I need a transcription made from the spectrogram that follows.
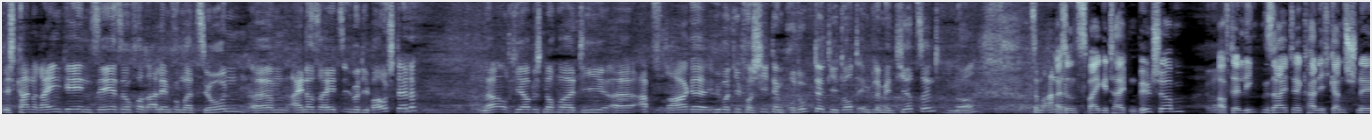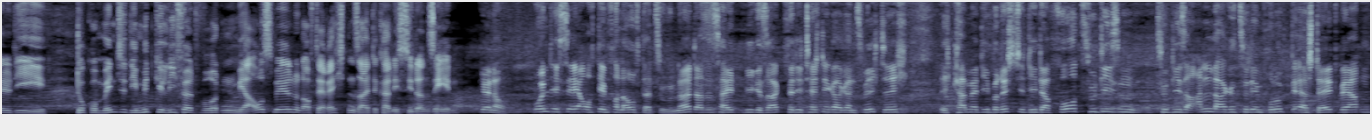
Ich kann reingehen, sehe sofort alle Informationen. Ähm, einerseits über die Baustelle. Na, auch hier habe ich nochmal die äh, Abfrage über die verschiedenen Produkte, die dort implementiert sind. Ne. Zum anderen also einen zweigeteilten Bildschirm. Genau. Auf der linken Seite kann ich ganz schnell die Dokumente, die mitgeliefert wurden, mir auswählen und auf der rechten Seite kann ich sie dann sehen. Genau. Und ich sehe auch den Verlauf dazu. Ne? Das ist halt, wie gesagt, für die Techniker ganz wichtig. Ich kann mir die Berichte, die davor zu, diesem, zu dieser Anlage, zu dem Produkt erstellt werden,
